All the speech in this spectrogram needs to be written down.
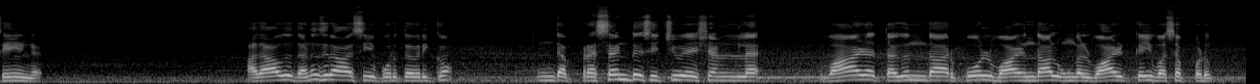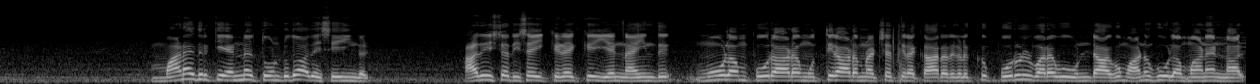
செய்யுங்க. அதாவது தனுசு ராசியை பொறுத்த வரைக்கும் இந்த ப்ரெசண்ட் சுச்சுவேஷனில் வாழ தகுந்தாற் போல் வாழ்ந்தால் உங்கள் வாழ்க்கை வசப்படும். மனதிற்கு என்ன தோன்றுதோ அதை செய்யுங்கள். அதிர்ஷ்ட திசை கிழக்கு எண் ஐந்து. மூலம் பூராடம் உத்திராடம் நட்சத்திரக்காரர்களுக்கு பொருள் வரவு உண்டாகும் அனுகூலமான நாள்.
